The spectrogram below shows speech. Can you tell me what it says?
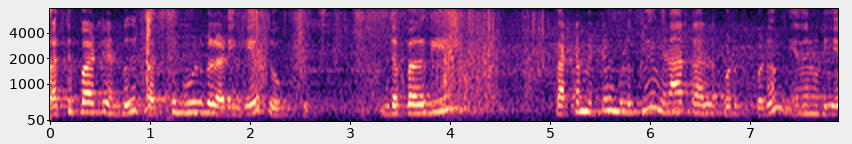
பத்து பாட்டு என்பது பத்து நூல்கள் அடங்கிய தொகுப்பு. இந்த பகுதியை கட்டமிட்டு உங்களுக்கு வினாத்தாளில் கொடுக்கப்படும் இதனுடைய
